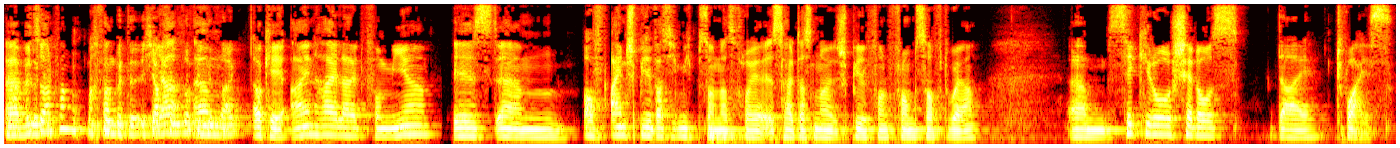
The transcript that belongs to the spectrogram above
Äh, willst du anfangen? Mach du bitte, ich habe schon so viel ähm, gesagt. Okay, ein Highlight von mir ist ähm, auf ein Spiel, was ich mich besonders freue, ist halt das neue Spiel von From Software. Ähm, Sekiro Shadows Die Twice.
